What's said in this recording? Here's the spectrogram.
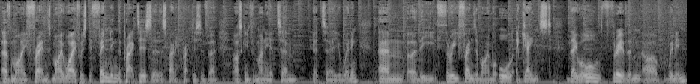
of my friends. My wife was defending the practice, the, the Spanish practice of uh, asking for money at um, at uh, your wedding. Um, uh, the three friends of mine were all against. They were all three of them are women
